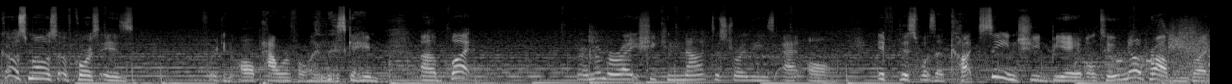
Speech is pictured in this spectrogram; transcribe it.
Cosmos, of course, is freaking all-powerful in this game, uh, but if I remember right, she cannot destroy these at all. If this was a cutscene, she'd be able to, no problem, but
